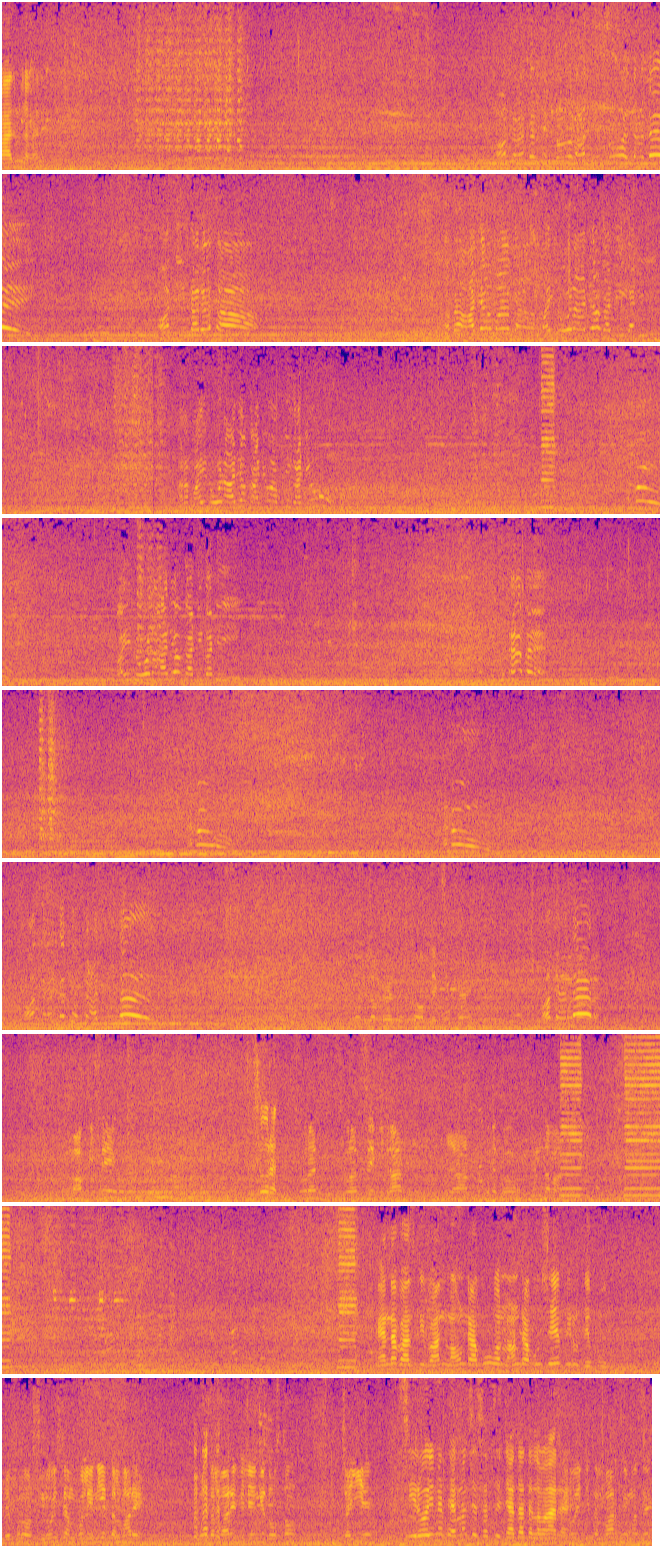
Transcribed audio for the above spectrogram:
बाद में लगा दें हाँ। नरेंद्र कितना राजू को डाले और અહીં રોડ આજો ગાડી ગાડી. अहमदाबाद के बाद माउंट आबू और माउंट आबू से फिर उदयपुर। उदयपुर और सिरोही से हमको लेनी है तलवारें। तो तलवारें भी लेंगे दोस्तों चाहिए। सिरोही में फ़ेमस है सबसे ज़्यादा तलवार है। सिरोही की तलवार फ़ेमस है।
